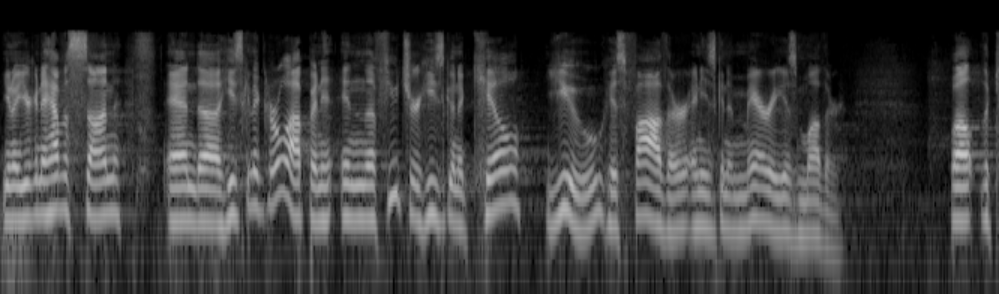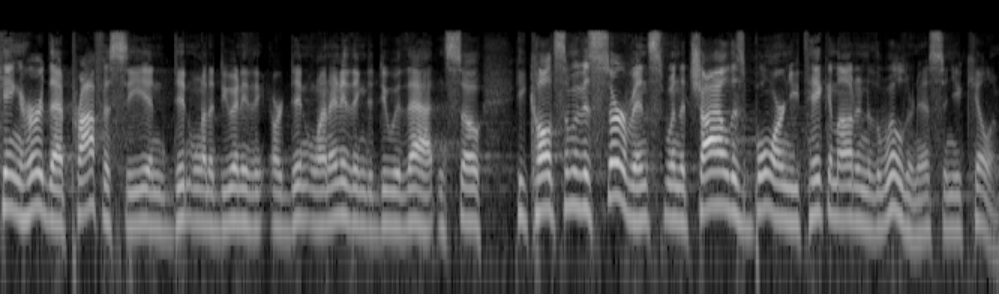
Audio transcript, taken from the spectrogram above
you know, you're going to have a son, and uh, he's going to grow up, and in the future, he's going to kill you, his father, and he's going to marry his mother. Well, the king heard that prophecy and didn't want to do anything, or didn't want anything to do with that. And so he called some of his servants. When the child is born, you take him out into the wilderness and you kill him.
